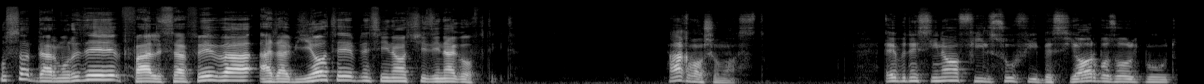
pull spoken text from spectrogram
استاد در مورد فلسفه و ادبیات ابن سینا چیزی نگفتید. حق با شماست. ابن سینا فیلسوفی بسیار بزرگ بود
